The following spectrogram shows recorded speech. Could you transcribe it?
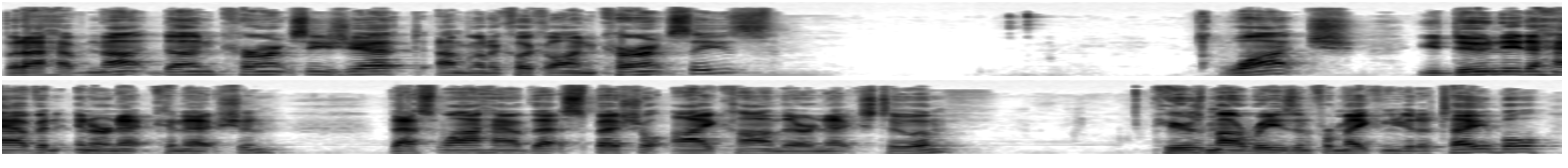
but I have not done currencies yet. I'm going to click on Currencies. Watch. You do need to have an internet connection. That's why I have that special icon there next to them. Here's my reason for making it a table.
